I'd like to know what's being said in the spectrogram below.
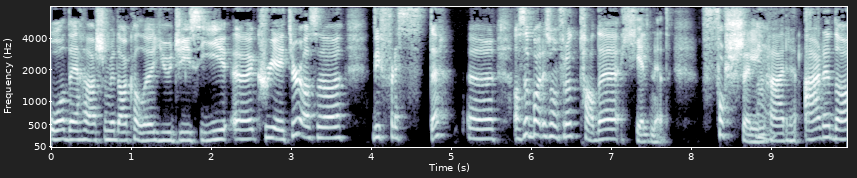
og det her som vi da kaller UGC uh, creator. Altså de fleste uh, Altså bare sånn for å ta det helt ned. Forskjellen her, er det da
